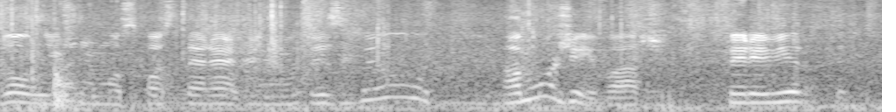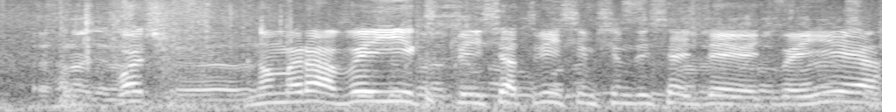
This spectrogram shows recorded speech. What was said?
зовнішньому спостереженню СБУ, а може і ваш. Перевірте. Бач, номера VX 5879 VE,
